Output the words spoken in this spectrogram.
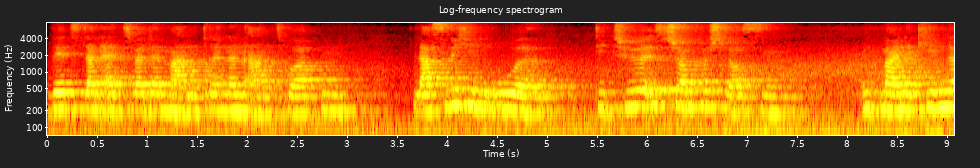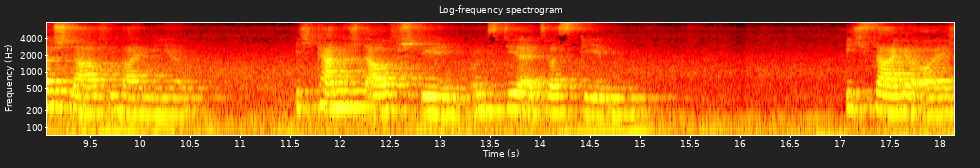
Wird dann etwa der Mann drinnen antworten, lass mich in Ruhe, die Tür ist schon verschlossen und meine Kinder schlafen bei mir. Ich kann nicht aufstehen und dir etwas geben. Ich sage euch,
